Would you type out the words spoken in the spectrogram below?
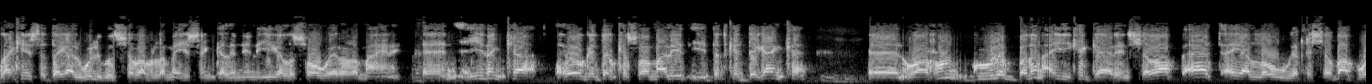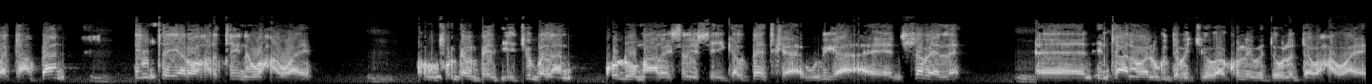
Laakiinse dagaal weligood shabaab lama aysan galin in iyaga la soo weeraro maahane. Ciidanka xooga dalka soomaaliyeed iyo dadka degaanka waa run guulo badan ayay ka gaareen. Shabaab aad ayaa loo wiiqay shabaab waa tacbaan. Inta yaroo hartayna waxa waaye. Koonfur galbeed iyo jubbaland ku dhuumaalaysanaysa iyo galbeedka webiga shabeelle intaana waa lagu daba joogaa kolleyba dowladda waxa waaye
